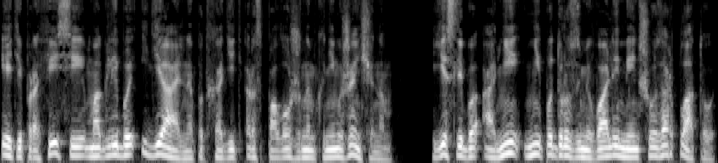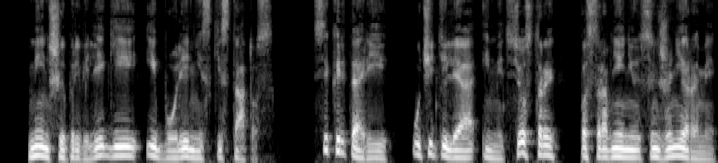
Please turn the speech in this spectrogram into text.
Эти профессии могли бы идеально подходить расположенным к ним женщинам, если бы они не подразумевали меньшую зарплату, меньшие привилегии и более низкий статус. Секретари, учителя и медсестры по сравнению с инженерами,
